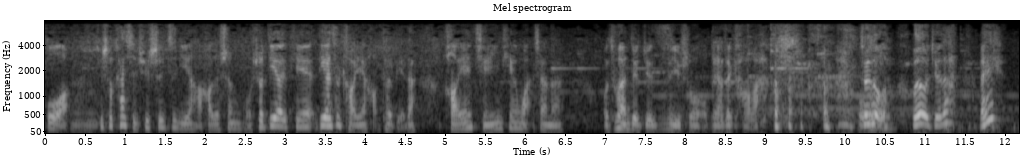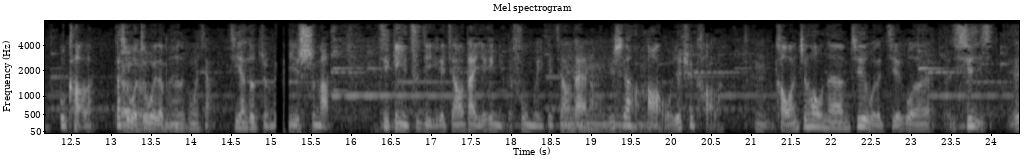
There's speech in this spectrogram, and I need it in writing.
过，嗯、就说开始去是自己好好的生活。说第二天第二次考研好特别的，考研前一天晚上呢，我突然就觉得自己说我不要再考了，就是我我我觉得哎不考了，但是我周围的朋友都跟我讲，既然都准备医师嘛，既给你自己一个交代，也给你的父母一个交代了，于是，好我就去考了。嗯，考完之后呢，其实我的结果呢，其实呃，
